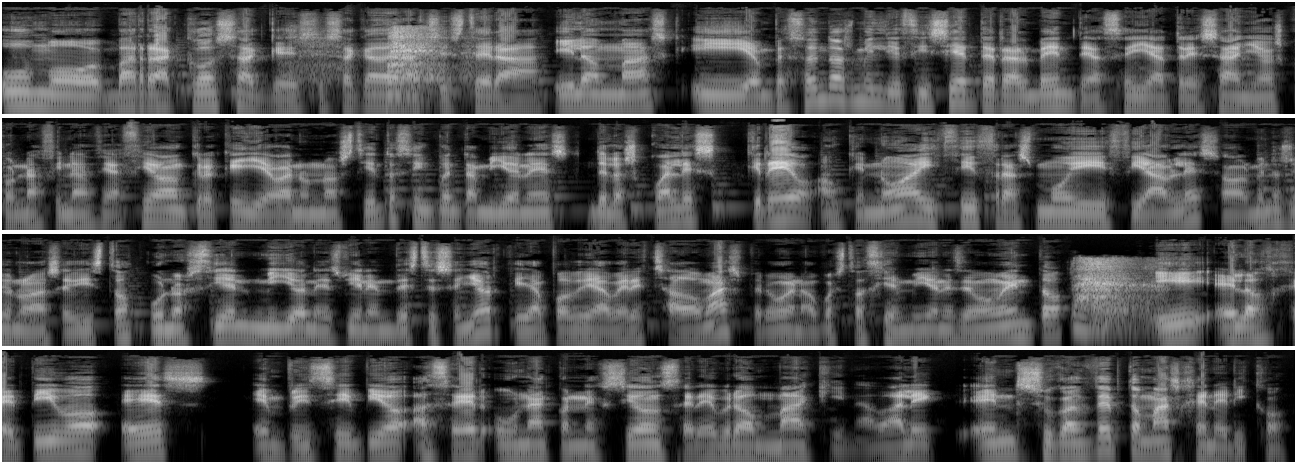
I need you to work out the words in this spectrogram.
humo, barra cosa que se saca de la chistera Elon Musk. Y empezó en 2017 realmente, hace ya tres años, con una financiación, creo que llevan unos 150 millones, de los cuales creo, aunque no hay cifras muy fiables, o al menos yo no las he visto, unos 100 millones vienen de este señor, que ya podría haber echado más, pero bueno, ha puesto 100 millones de momento, y el objetivo es en principio, hacer una conexión cerebro-máquina, ¿vale? En su concepto más genérico,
